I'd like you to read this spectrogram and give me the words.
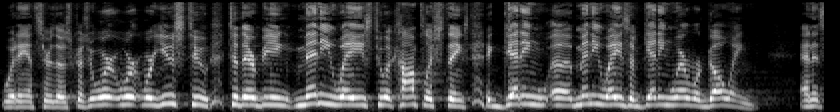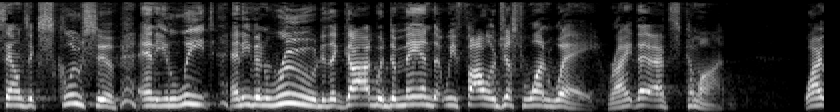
would answer those questions. We're, we're, we're used to, to there being many ways to accomplish things, getting, uh, many ways of getting where we're going. And it sounds exclusive and elite and even rude that God would demand that we follow just one way right? That's, come on. Why,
